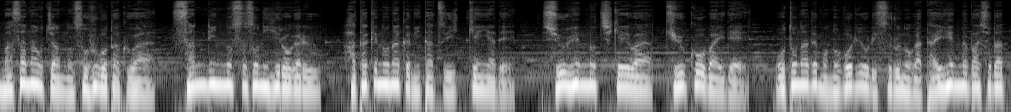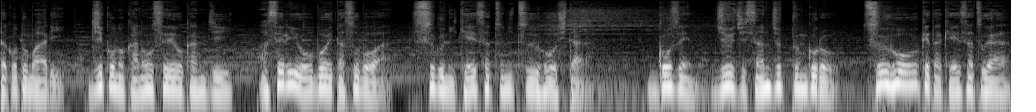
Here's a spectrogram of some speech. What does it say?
正直ちゃんの祖父母宅は山林の裾に広がる畑の中に立つ一軒家で、周辺の地形は急勾配で、大人でも上り下りするのが大変な場所だったこともあり、事故の可能性を感じ、焦りを覚えた祖母はすぐに警察に通報した。午前10時30分頃、通報を受けた警察が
